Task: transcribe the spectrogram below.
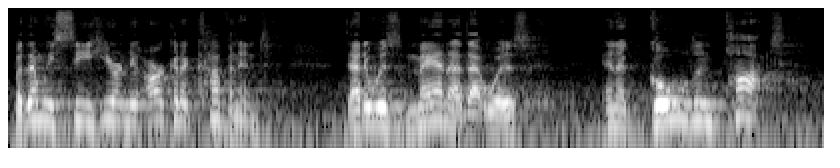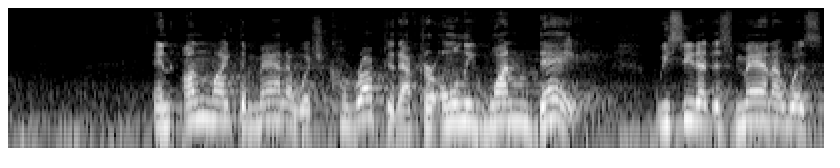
But then we see here in the Ark of the Covenant that it was manna that was in a golden pot. And unlike the manna which corrupted after only one day, we see that this manna was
